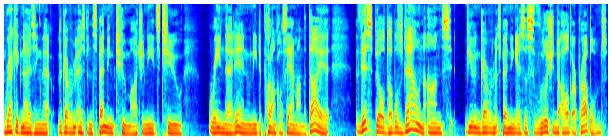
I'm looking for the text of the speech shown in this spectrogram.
recognizing that the government has been spending too much and needs to rein that in, we need to put Uncle Sam on the diet. This bill doubles down on viewing government spending as a solution to all of our problems.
